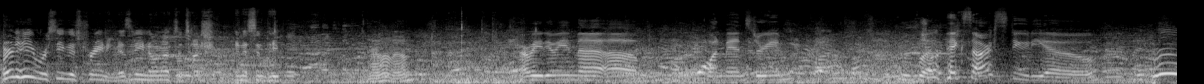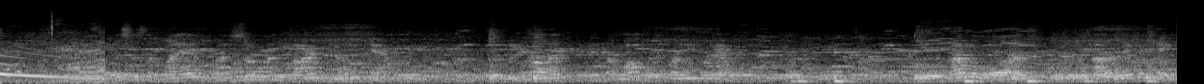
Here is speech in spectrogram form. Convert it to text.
Where did he receive his training? Isn't he know not to touch innocent people? I don't know. Are we doing the um, one-man stream? Look, Pixar Studio. This is the plan for a super hard news camera. We call it the multi-plane camera. The problem was how to make it take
